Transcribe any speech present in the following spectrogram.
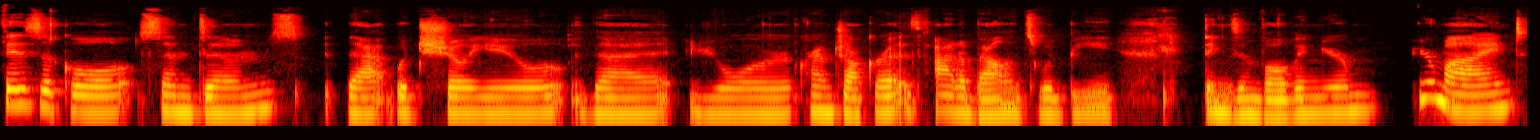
physical symptoms that would show you that your crown chakra is out of balance would be things involving your your mind,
